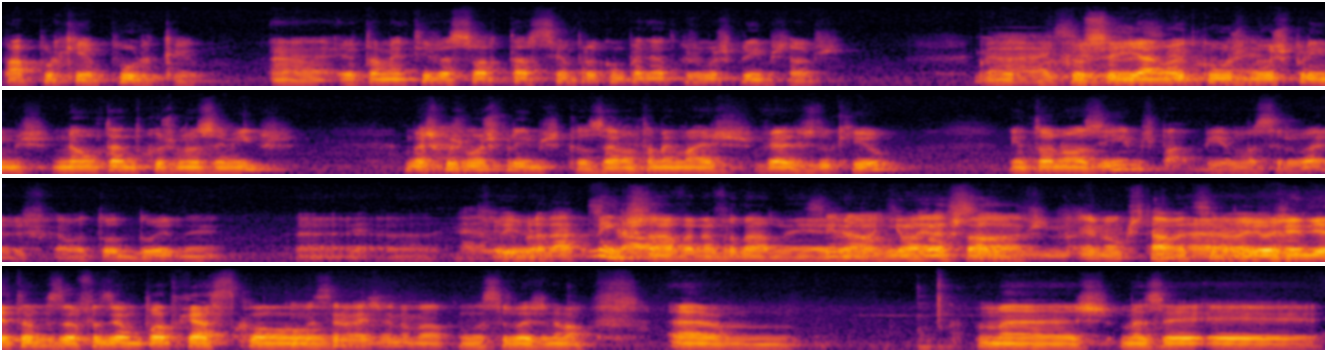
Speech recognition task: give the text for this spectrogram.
Pá, porquê? Porque ah, eu também tive a sorte de estar sempre acompanhado com os meus primos, sabes? Quando- Ah, porque eu ajuda saía à noite com os é? meus primos, não tanto com os meus amigos, mas com os meus primos, que eles eram também mais velhos do que eu. Então nós íamos, pá, bebia uma cerveja, ficava todo doido, né? Era incrível. liberdade Nem gostava, na verdade, né? Sim, Eu não, não, não gostávamos. Eu não gostava de cerveja. e hoje em dia estamos a fazer um podcast com, Com uma cerveja na mão. uma cerveja na mão. Ahm, mas mas é, é-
